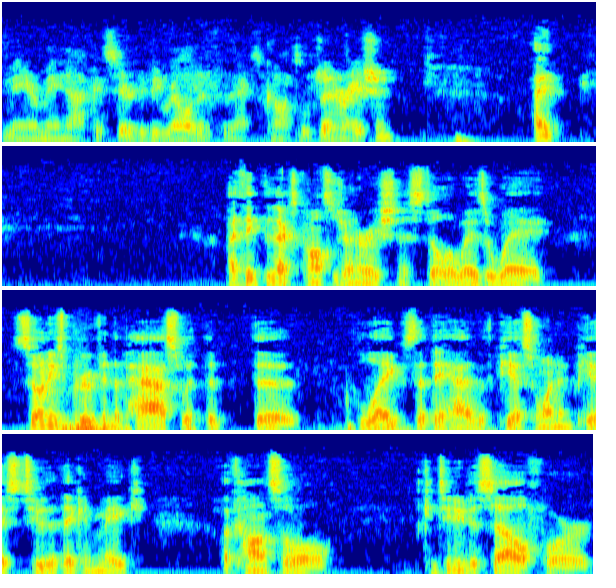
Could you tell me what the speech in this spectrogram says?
may or may not consider to be relevant for the next console generation? I I think the next console generation is still a ways away. Sony's proved in the past with the the legs that they had with PS1 and PS2 that they can make a console continue to sell for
